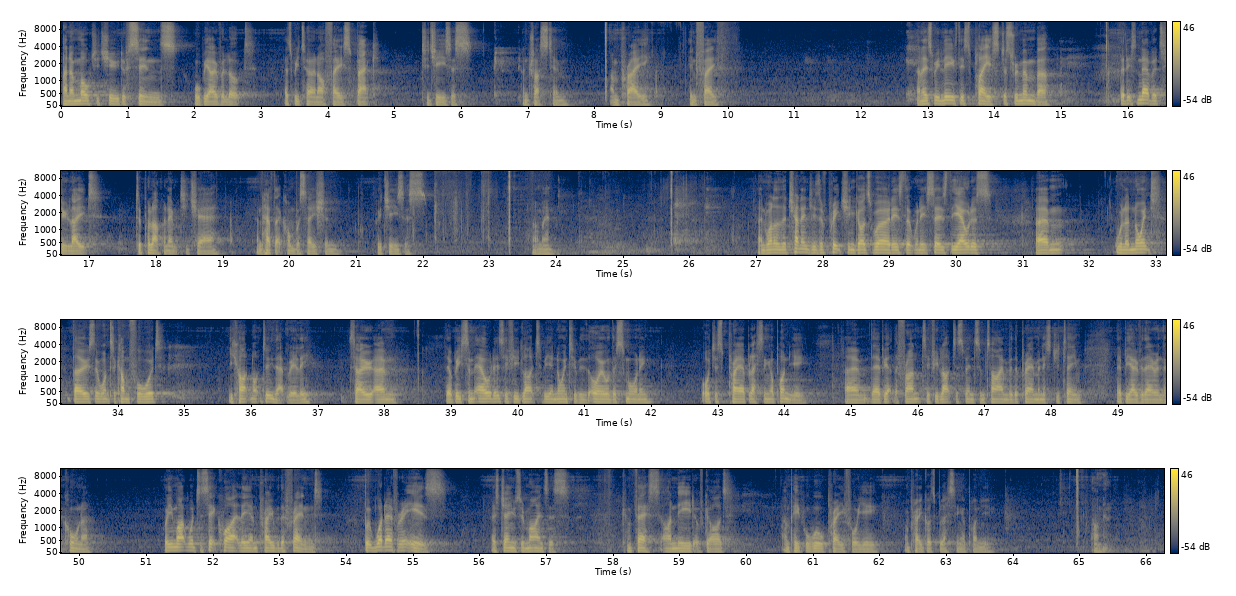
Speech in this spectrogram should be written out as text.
And a multitude of sins will be overlooked as we turn our face back to Jesus and trust Him and pray in faith. And as we leave this place, just remember that it's never too late to pull up an empty chair and have that conversation with Jesus. Amen. And one of the challenges of preaching God's word is that when it says the elders um, will anoint those that want to come forward, you can't not do that, really. So um, there'll be some elders if you'd like to be anointed with oil this morning, or just pray a blessing upon you. Um, they'll be at the front. If you'd like to spend some time with the prayer ministry team, they'll be over there in the corner. Or you might want to sit quietly and pray with a friend. But whatever it is, as James reminds us, confess our need of God, and people will pray for you and pray God's blessing upon you. Amen.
